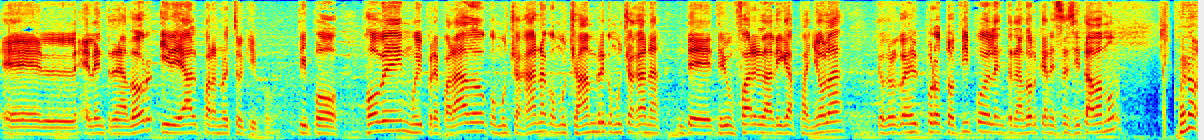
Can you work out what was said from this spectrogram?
el, el entrenador ideal para nuestro equipo. Tipo joven, muy preparado, con muchas ganas, con mucha hambre, con muchas ganas de triunfar en la Liga Española. Yo creo que es el prototipo del entrenador que necesitábamos. Bueno,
